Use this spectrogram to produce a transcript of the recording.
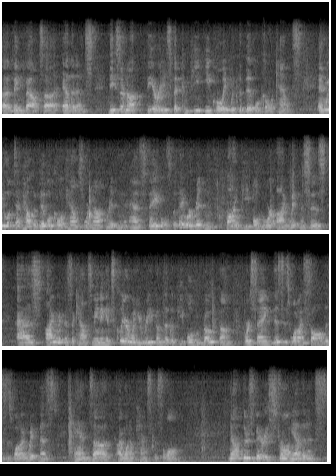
a thing about uh, evidence. These are not theories that compete equally with the biblical accounts. And we looked at how the biblical accounts were not written as fables, but they were written by people who were eyewitnesses as eyewitness accounts, meaning it's clear when you read them that the people who wrote them were saying, This is what I saw, this is what I witnessed, and uh, I want to pass this along. Now, there's very strong evidence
